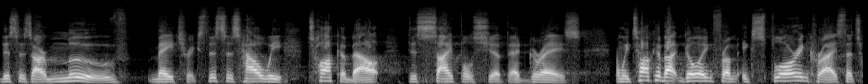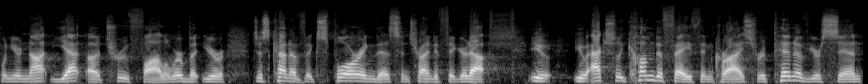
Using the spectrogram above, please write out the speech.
this is our move matrix. This is how we talk about discipleship at Grace. And we talk about going from exploring Christ, that's when you're not yet a true follower, but you're just kind of exploring this and trying to figure it out. You, you actually come to faith in Christ, repent of your sin,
